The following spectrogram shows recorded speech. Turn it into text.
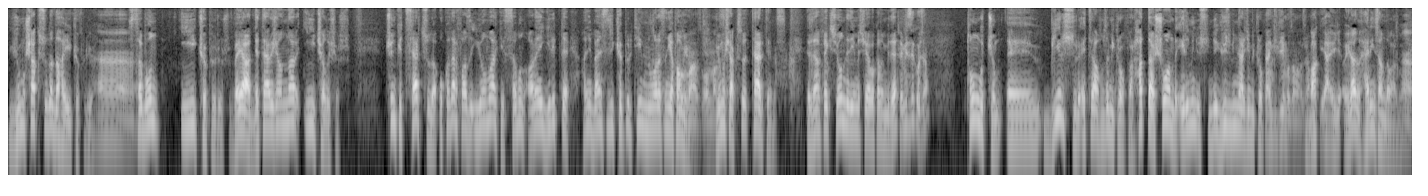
yumuşak suda daha iyi köpürüyor. Ha. Sabun iyi köpürür veya deterjanlar iyi çalışır. Çünkü sert suda o kadar fazla iyon var ki sabun araya girip de hani ben sizi köpürteyim numarasını yapamıyor. Olmaz, olmaz. Yumuşak su tertemiz. Dezenfeksiyon dediğimiz şeye bakalım bir de. Temizlik hocam. Tonguç'cum e, bir sürü etrafımızda mikrop var. Hatta şu anda elimin üstünde yüz binlerce mikrop var. Ben gideyim o zaman hocam. Bak ya öyle mi? Her insanda var bu. Ha.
